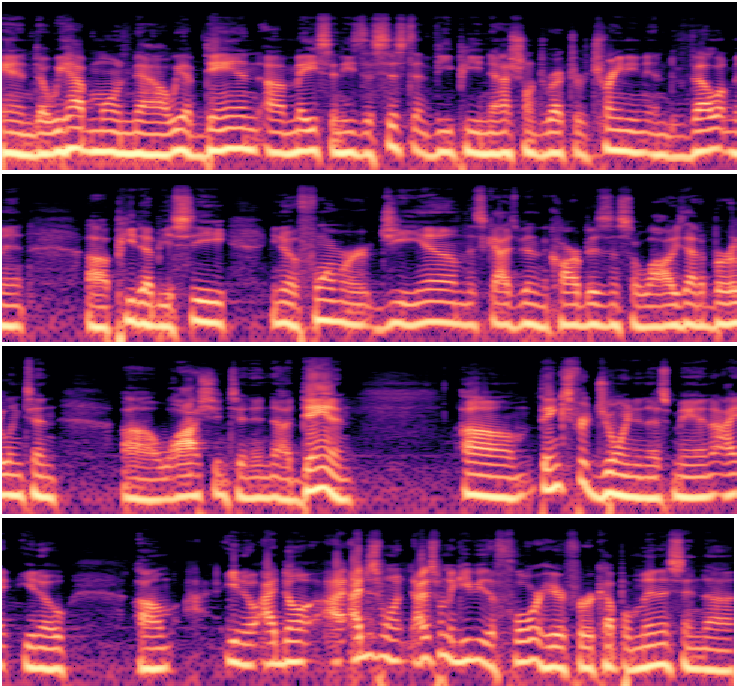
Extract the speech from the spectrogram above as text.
and uh, we have him on now. We have Dan uh, Mason. He's Assistant VP, National Director of Training and Development, uh, PwC. You know, former GM. This guy's been in the car business a while. He's out of Burlington, uh, Washington. And uh, Dan, um, thanks for joining us, man. I, you know, Um, you know, I don't. I, I, just want. I just want to give you the floor here for a couple minutes and uh,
